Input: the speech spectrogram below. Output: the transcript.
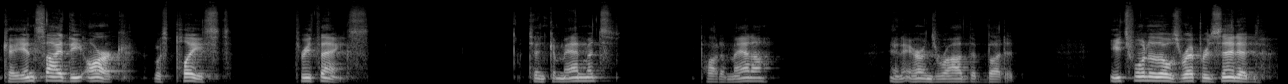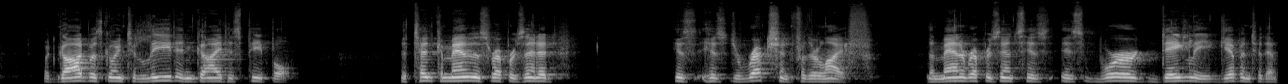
okay, inside the ark was placed three things Ten Commandments, pot of manna, and Aaron's rod that budded. Each one of those represented what God was going to lead and guide his people. The Ten Commandments represented his, his direction for their life. The manna represents his, his word daily given to them,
